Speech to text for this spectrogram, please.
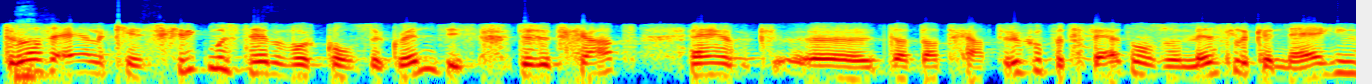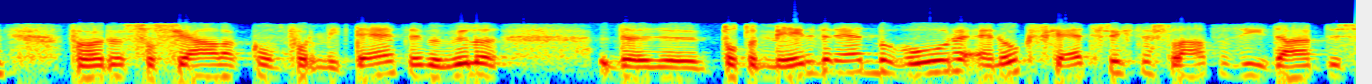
Terwijl ze eigenlijk geen schrik moesten hebben voor consequenties. Dus het gaat eigenlijk, uh, dat, dat gaat terug op het feit onze menselijke neiging voor sociale conformiteit. We willen de tot de meerderheid behoren. En ook scheidsrechters laten zich daar dus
